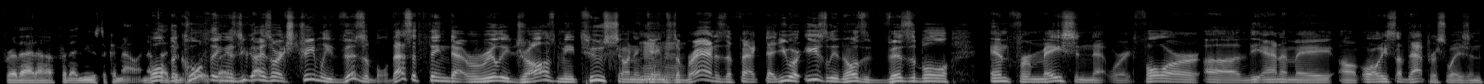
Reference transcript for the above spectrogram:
for that uh for that news to come out. And that's, Well, I the cool really thing is you guys are extremely visible. That's the thing that really draws me to Shonen Games, the Mhm. brand, is the fact that you are easily the most visible information network for uh, the anime, um, or at least of that persuasion.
